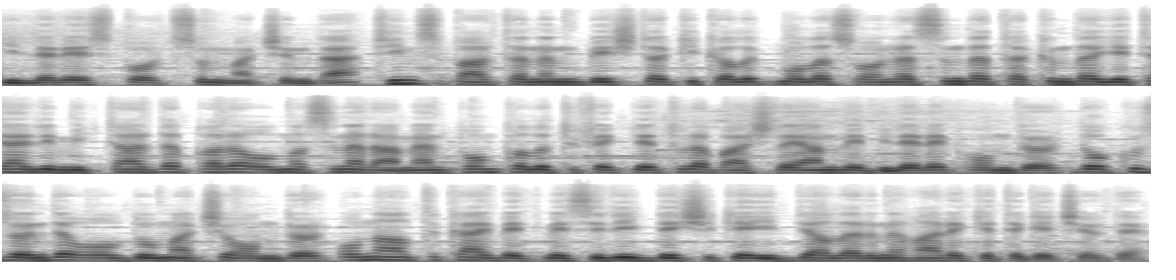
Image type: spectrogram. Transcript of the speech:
Şahangiller Esports'un maçında, Team Spartan'ın 5 dakikalık mola sonrasında takımda yeterli miktarda para olmasına rağmen pompalı tüfekle tura başlayan ve bilerek 14-9 önde olduğu maçı 14-16 kaybetmesi ligde şike iddialarını harekete geçirdi.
